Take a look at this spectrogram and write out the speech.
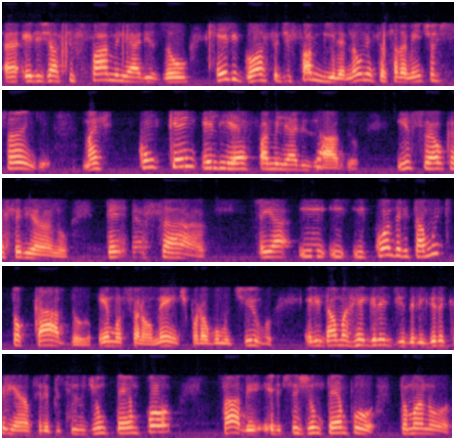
ah, ele já se familiarizou. Ele gosta de família, não necessariamente a de sangue, mas com quem ele é familiarizado. Isso é o canceriano. Tem essa. E, e- e quando ele está muito tocado emocionalmente, por algum motivo, ele dá uma regredida, ele vira criança, ele precisa de um tempo, sabe? Ele precisa de um tempo tomando,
